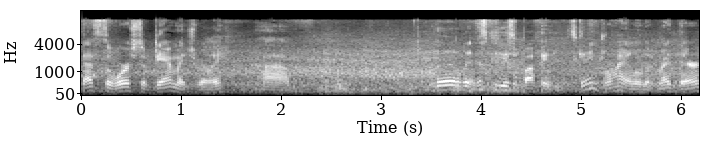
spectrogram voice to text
That's the worst of damage, really. Um, a little bit. This could use a buffing. It's getting dry a little bit right there.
